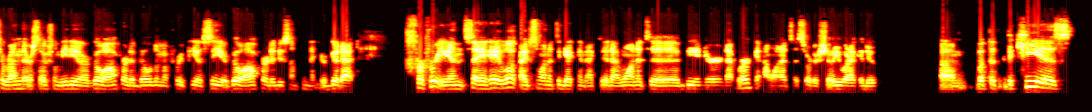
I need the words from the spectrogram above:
to run their social media or go offer to build them a free POC or go offer to do something that you're good at for free and say, hey, look, I just wanted to get connected. I wanted to be in your network and I wanted to sort of show you what I could do. Um, but the, the key is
